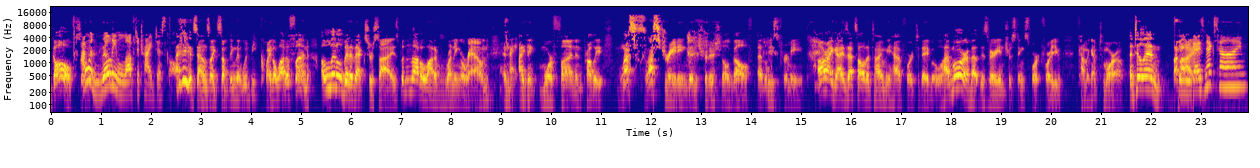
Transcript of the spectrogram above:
golf. So I would really love to try disc golf. I think it sounds like something that would be quite a lot of fun. A little bit of exercise, but not a lot of running around. and right. I think more fun and probably less frustrating than traditional golf, at least for me. All right, guys, that's all the time we have for today, but we'll have more about this very interesting sport for you coming up tomorrow. Until then, bye See bye. you guys next time.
